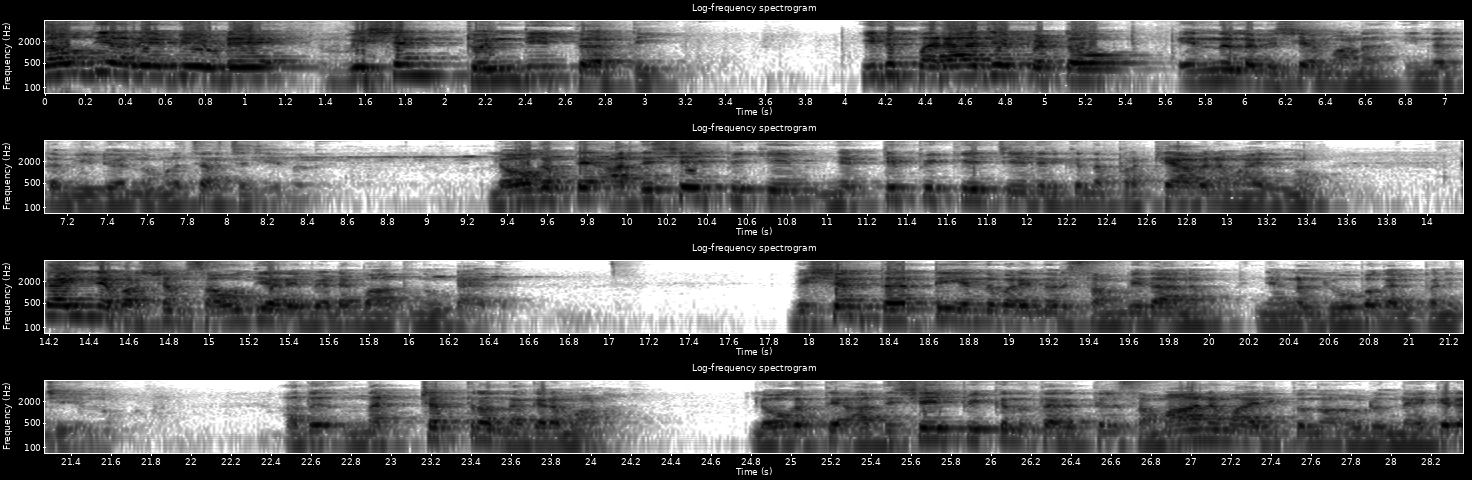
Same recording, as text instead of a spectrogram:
സൗദി അറേബ്യയുടെ വിഷൻ ട്വന്റി തേർട്ടി. ഇത് പരാജയപ്പെട്ടോ എന്നുള്ള വിഷയമാണ് ഇന്നത്തെ വീഡിയോയിൽ നമ്മൾ ചർച്ച ചെയ്യുന്നത്. ലോകത്തെ അതിശയിപ്പിക്കുകയും ഞെട്ടിപ്പിക്കുകയും ചെയ്തിരിക്കുന്ന പ്രഖ്യാപനമായിരുന്നു കഴിഞ്ഞ വർഷം സൗദി അറേബ്യയുടെ ഭാഗത്തുനിന്നുണ്ടായത് വിഷൻ തേർട്ടി എന്ന് പറയുന്ന ഒരു സംവിധാനം ഞങ്ങൾ രൂപകൽപ്പന ചെയ്യുന്നു. അത് നക്ഷത്ര നഗരമാണ്. ലോകത്തെ അതിശയിപ്പിക്കുന്ന തരത്തിൽ സമാനമായിരിക്കുന്ന ഒരു നഗര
